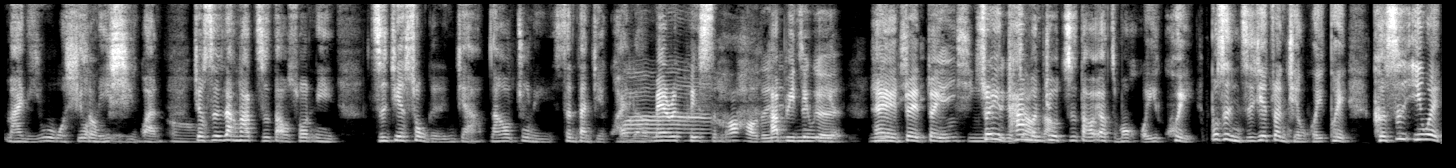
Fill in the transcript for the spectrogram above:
买礼物，我希望你喜欢，哦。就是让他知道说你直接送给人家，然后祝你圣诞节快乐，Merry Christmas，好好的 Happy New Year，哎，对对所以他们就知道要怎么回馈，不是你直接赚钱回馈，可是因为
